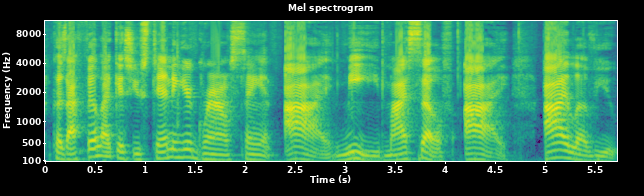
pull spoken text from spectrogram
because i feel like it's you standing your ground saying i me myself i I love you.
